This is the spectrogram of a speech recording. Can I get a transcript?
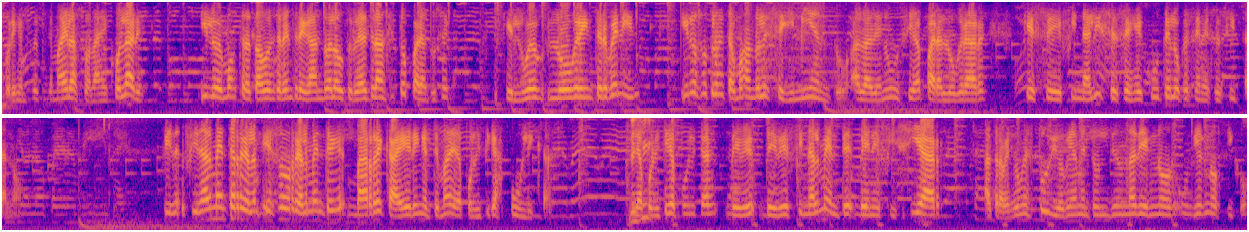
Por ejemplo, el tema de las zonas escolares. Y lo hemos tratado de estar entregando a la autoridad de tránsito para entonces que luego logre intervenir y nosotros estamos dándole seguimiento a la denuncia para lograr que se finalice, se ejecute lo que se necesita, ¿no? finalmente eso realmente va a recaer en el tema de las políticas públicas. La política pública debe, debe finalmente beneficiar a través de un estudio, obviamente un, una un diagnóstico,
